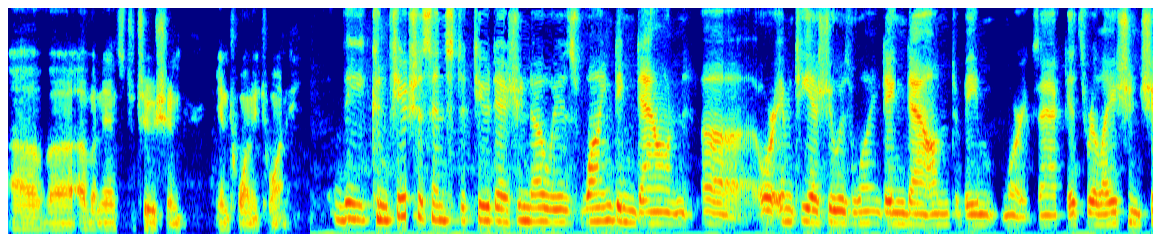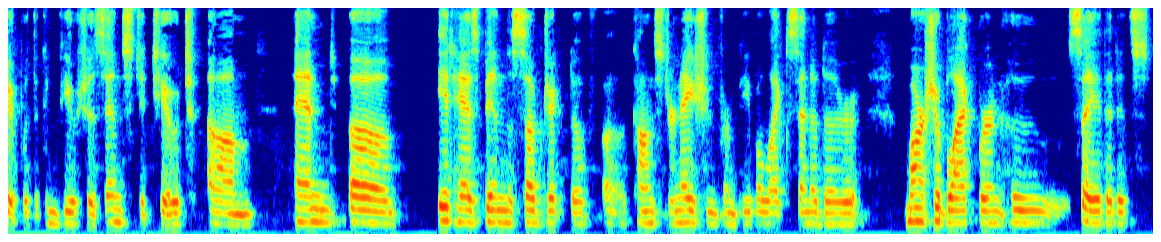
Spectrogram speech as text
of, uh, of an institution in 2020 the Confucius Institute, as you know, is winding down, uh, or MTSU is winding down, to be more exact, its relationship with the Confucius Institute. Um, and uh, it has been the subject of uh, consternation from people like Senator Marsha Blackburn, who say that it's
